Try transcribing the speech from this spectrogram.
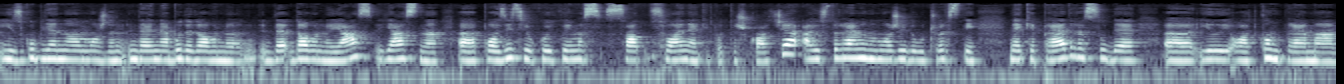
izgubljeno, možda da ne bude dovoljno, da, dovoljno jas, jasna uh, pozicija ukoliko ima so, svoje neke poteškoće, a istovremeno može i da učvrsti neke predrasude uh, ili otklon prema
